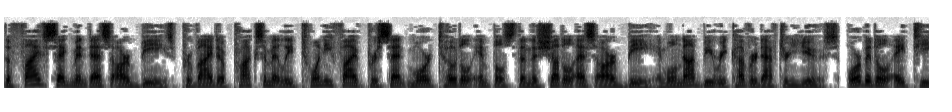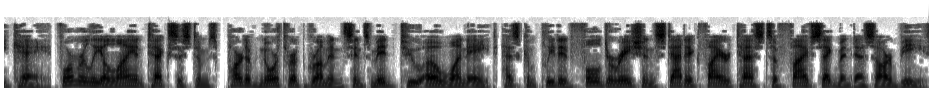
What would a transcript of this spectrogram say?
The five-segment SRBs provide approximately 25% more total impulse than the shuttle SRB and will not be recovered after use. Orbital ATK, formerly Alliant Tech Systems, part of Northrop Grumman since mid-2018, has completed full-duration static fire tests of five-segment SRBs.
